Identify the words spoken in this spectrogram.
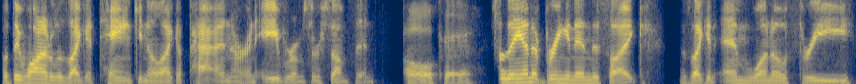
What they wanted was like a tank, you know, like a Patton or an Abrams or something. Oh, okay. So they end up bringing in this like it was like an M103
